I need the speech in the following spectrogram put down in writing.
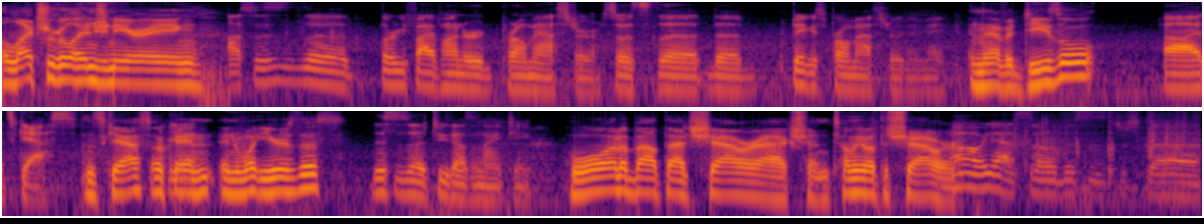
electrical engineering. Uh, so this is the 3500 ProMaster. So it's the the biggest ProMaster they make. And they have a diesel. Uh, it's gas. It's gas. Okay. Yeah. And, and what year is this? This is a 2019. What about that shower action? Tell me about the shower. Oh yeah, so this is just uh,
